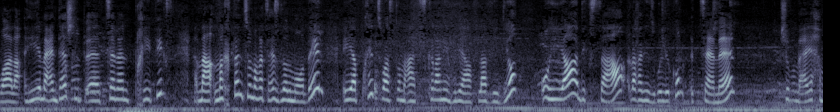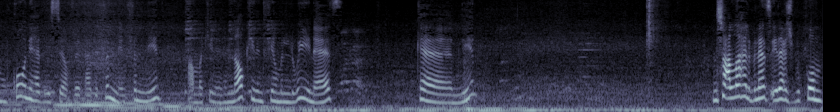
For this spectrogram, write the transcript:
voilà. هي ما عندهاش الثمن prix fixe. ما ما نتوما غتعزلوا الموديل. هي بري تواصلوا معها ت screenيه ليها في la vidéo. وهي ديك الساعة راه غادي تقول لكم الثمن. شوفوا معايا حمقوني هاد les survêts هادو فنين فنين. هما كاينين هنا وكاينين فيهم اللوينات كاملين. إن شاء الله البنات إلى عجبكم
